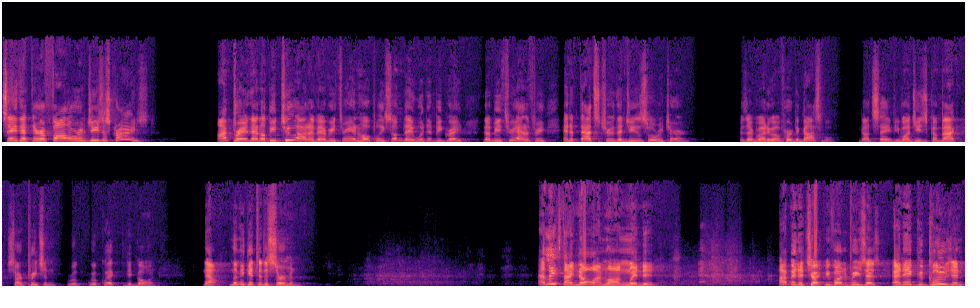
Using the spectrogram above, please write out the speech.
say that they're a follower of Jesus Christ. I'm praying that it'll be two out of every three, and hopefully someday, wouldn't it be great? There'll be three out of three. And if that's true, then Jesus will return. Because everybody will have heard the gospel. God saved. You want Jesus to come back, start preaching real, real quick. Get going. Now, let me get to the sermon. At least I know I'm long winded. I've been to church before the preacher says, and in conclusion,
